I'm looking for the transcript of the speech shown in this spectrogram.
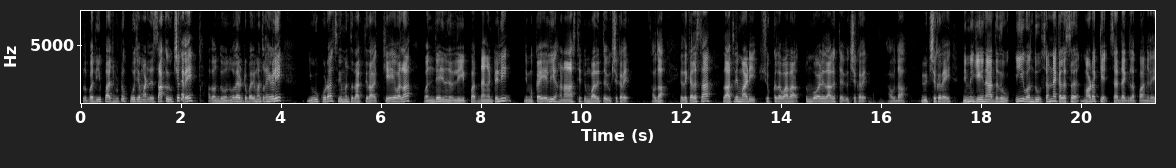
ಸ್ವಲ್ಪ ದೀಪ ಹಚ್ಚಿಬಿಟ್ಟು ಪೂಜೆ ಮಾಡಿದ್ರೆ ಸಾಕು ವೀಕ್ಷಕರೇ. ಅದೊಂದು ನೂರ ಎಂಟು ರೂಪಾಯಿ ಮಂತ್ರ ಹೇಳಿ, ನೀವು ಕೂಡ ಶ್ರೀಮಂತರಾಗ್ತೀರಾ. ಕೇವಲ ಒಂದೇ ದಿನದಲ್ಲಿ ಇಪ್ಪತ್ನಾಲ್ಕು ಗಂಟೆಯಲ್ಲಿ ನಿಮ್ಮ ಕೈಯಲ್ಲಿ ಹಣ ಆಸ್ತಿ ತುಂಬ ಇರುತ್ತೆ ವೀಕ್ಷಕರೇ. ಹೌದಾ? ಇದರ ಕೆಲಸ ರಾತ್ರಿ ಮಾಡಿ ಶುಕ್ರವಾರ ತುಂಬ ಒಳ್ಳೆಯದಾಗುತ್ತೆ ವೀಕ್ಷಕರೇ. ಹೌದಾ? ವೀಕ್ಷಕರೇ, ನಿಮಗೇನಾದರೂ ಈ ಒಂದು ಸಣ್ಣ ಕೆಲಸ ಮಾಡೋಕ್ಕೆ ಸಾಧ್ಯ ಆಗಿಲ್ಲಪ್ಪ ಅಂದರೆ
